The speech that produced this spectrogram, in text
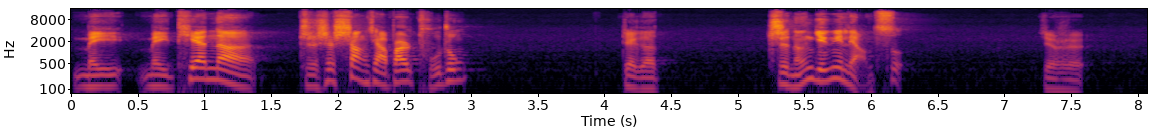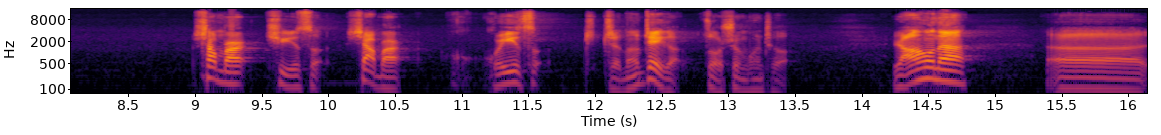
每每天呢只是上下班途中，这个只能营运两次，就是上班去一次，下班回一次，只能这个坐顺风车。然后呢，呃，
